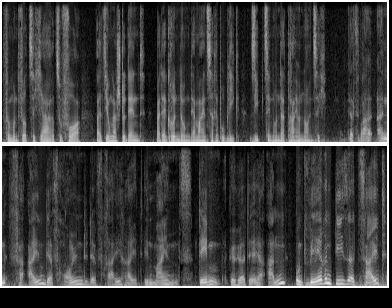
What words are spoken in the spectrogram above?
45 Jahre zuvor, als junger Student bei der Gründung der Mainzer Republik 1793. Das war ein Verein der Freunde der Freiheit in Mainz. Dem gehörte er an. Und während dieser Zeit,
